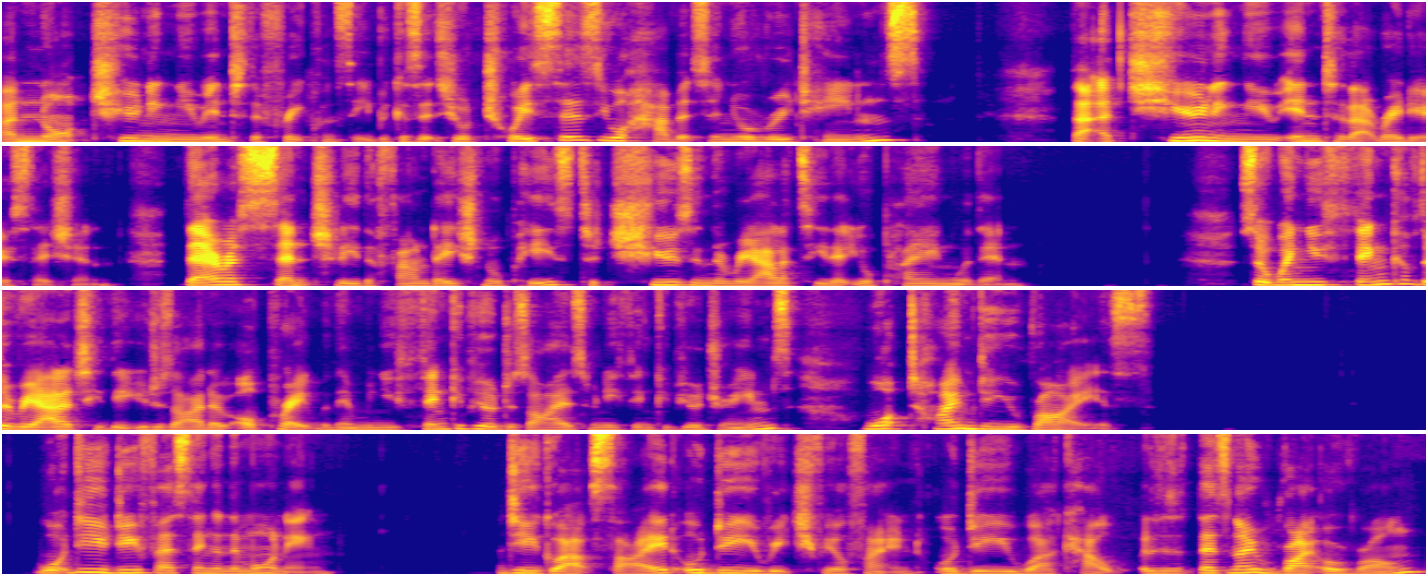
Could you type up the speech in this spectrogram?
are not tuning you into the frequency because it's your choices your habits and your routines that are tuning you into that radio station. They're essentially the foundational piece to choosing the reality that you're playing within. So, when you think of the reality that you desire to operate within, when you think of your desires, when you think of your dreams, what time do you rise? What do you do first thing in the morning? Do you go outside or do you reach for your phone or do you work out? There's no right or wrong.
